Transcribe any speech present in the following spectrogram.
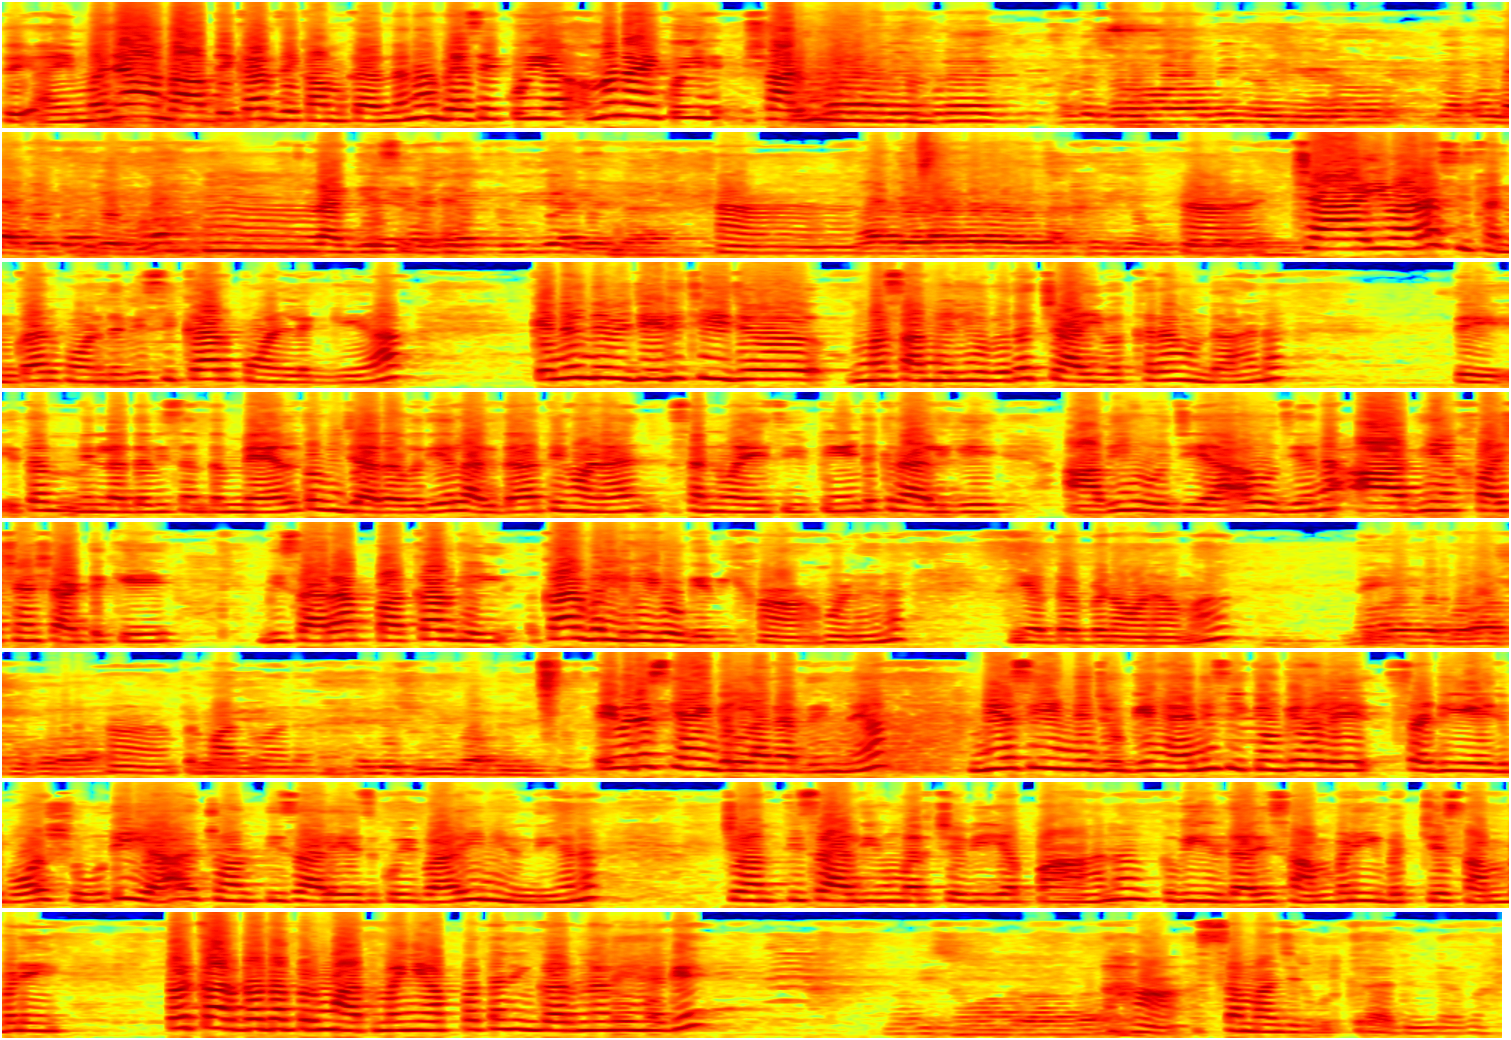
ਤੇ ਐ ਮਜ਼ਾ ਆਉਂਦਾ ਆਪਦੇ ਘਰ ਦੇ ਕੰਮ ਕਰਨ ਦਾ ਨਾ ਵੈਸੇ ਕੋਈ ਅਮਨ ਐ ਕੋਈ ਸ਼ਰਮ ਨਹੀਂ। ਆਪਣੇ ਸਾਡੇ ਸਵਾ ਮਹੀਨੇ ਦੇ ਨੇੜ ਆਪਾਂ ਨੂੰ ਲੱਗੇ ਢੋਂਦੇ ਨੂੰ ਨਾ। ਹੂੰ ਲੱਗ ਗਿਆ ਸੀ ਤੇ ਅਸੀਂ ਤੇ ਇੱਕ ਵੀ ਦਿਹਾੜੀ ਨਹੀਂ ਲਾਇਆ ਹਾਂ। ਮੈਂ 11 11 ਵਜੇ ਤੱਕ ਵੀ ਹੋ ਹਾਂ ਚਾਈ ਵਾਲਾ ਸੀ ਸਾਨੂੰ ਘਰ ਪਾਉਣ ਦੇ ਵੀ ਅਸੀਂ ਘਰ ਪਾਉਣ ਲੱਗੇ ਆ ਕਹਿੰਦੇ ਹੁੰਦੇ ਵੀ ਜਿਹੜੀ ਚੀਜ਼ ਮਸਾ ਮਿਲੀ ਹੋਵੇ ਤਾਂ ਚਾਈ ਵੱਖਰਾ ਹੁੰਦਾ ਹੈ ਨਾ ਤੇ ਇਹ ਤਾਂ ਮੈਨੂੰ ਲੱਗਦਾ ਵੀ ਸਾਨੂੰ ਤਾਂ ਮਹਿਲ ਤੋਂ ਵੀ ਜ਼ਿਆਦਾ ਵਧੀਆ ਲੱਗਦਾ। ਤੇ ਹੁਣ ਸਾਨੂੰ ਐ ਸੀ ਪੇਂਟ ਕਰਾ ਲਈਏ ਆ ਵੀ ਹੋ ਜੇ ਆ ਹੋ ਜੇ ਨਾ ਆਪਦੀਆਂ ਖੁਆਇਸ਼ਾਂ ਛੱਡ ਕੇ ਵੀ ਸਾਰਾ ਆਪਾਂ ਘਰ ਲਈ- ਘਰ ਵੱਲੀ ਕੋਈ ਹੋ ਗਏ ਵੀ ਹਾਂ ਹੁਣ ਹੈ ਨਾ ਇਹ ਅੱਦਾ ਬਣਾਉਣਾ ਵਾ? ਤੇ ਮਹਾਰਾਜ ਦਾ ਬੜਾ ਸ਼ੁਕਰ ਆ ਹਾਂ, ਪ੍ਰਮਾਤਮਾ ਦਾ। ਇਹਦੀ ਸੁਣੀ ਬਾਬੇ ਨੇ। ਕਈ ਵਾਰ ਅਸੀਂ ਐਂ ਗੱਲਾਂ ਕਰਦੇ ਹੁੰਦੇ ਆ ਵੀ ਅਸੀਂ ਇੰਨੇ ਜੋਗੇ ਹੈ ਨਹੀਂ ਸੀ ਕਿਉਂਕਿ ਹਲੇ ਸਾਡੀ ਏਜ ਬਹੁਤ ਛੋਟੀ ਆ 34 ਸਾਲ ਏਜ ਕੋਈ ਬਾਹਲੀ ਨਹੀਂ ਹੁੰਦੀ ਹਨਾ? 34 ਸਾਲ ਦੀ ਉਮਰ 'ਚ ਵੀ ਆਪਾਂ ਹਨਾ ਕਬੀਲਦਾਰੀ ਸਾਂਭਣੀ ਬੱਚੇ ਸਾਂਭਣੇ। ਪਰ ਕਰਦਾ ਤਾਂ ਪ੍ਰਮਾਤਮਾ ਹੀ ਆ ਆਪਾਂ ਤਾਂ ਨਹੀਂ ਕਰਨ ਵਾਲੇ ਹੈਗੇ। ਬਾਕੀ ਸਮਾਂ ਕਰਾਉਂਦਾ ਹਾਂ ਸਮਾਂ ਜ਼ਰੂਰ ਕਰਾ ਦਿੰਦਾ ਵਾ।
